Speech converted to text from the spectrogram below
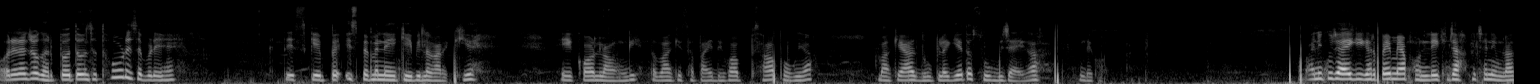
और ना जो घर पे होते हैं, उनसे थोड़े से बड़े हैं। तो इसके पे, इस पे मैंने एक ये भी लगा रखी है। एक और लाऊँगी तो बाकी सफ़ाई देखो, अब साफ़ हो गया। बाकी आज धूप लगी है तो सूख भी जाएगा। देखो। अनी कुछ आएगी घर पे, मैं फ़ोन लेके जा पीछे मिला।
